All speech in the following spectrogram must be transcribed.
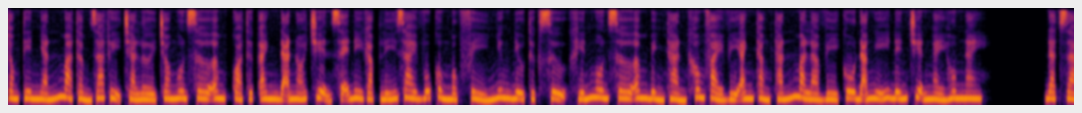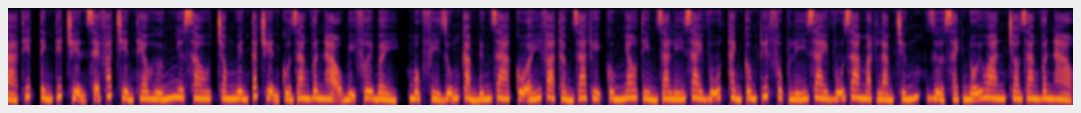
Trong tin nhắn mà thẩm gia thụy trả lời cho ngôn sơ âm quả thực anh đã nói chuyện sẽ đi gặp Lý Giai Vũ cùng Mộc Phỉ nhưng điều thực sự khiến ngôn sơ âm bình thản không phải vì anh thẳng thắn mà là vì cô đã nghĩ đến chuyện ngày hôm nay. Đặt giả thiết tình tiết chuyện sẽ phát triển theo hướng như sau, trong nguyên tắc chuyện của Giang Vân Hạo bị phơi bày, Mộc Phỉ Dũng cảm đứng ra, cô ấy và Thẩm Gia Thụy cùng nhau tìm ra Lý Giai Vũ, thành công thuyết phục Lý Giai Vũ ra mặt làm chứng, rửa sạch nỗi oan cho Giang Vân Hạo.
